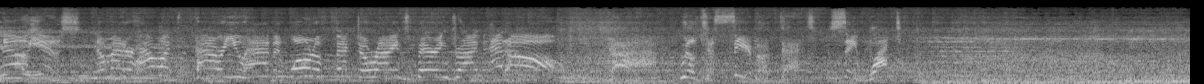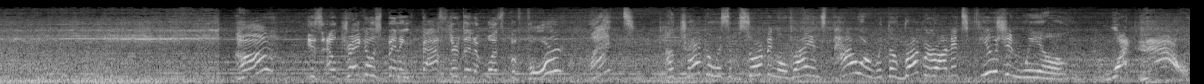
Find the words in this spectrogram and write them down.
No use! No matter how much power you have, it won't affect Orion's bearing drive at all! Ah, we'll just see about that! Say what? Is L-Drago spinning faster than it was before? What? L-Drago is absorbing Orion's power with the rubber on its fusion wheel. What now?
